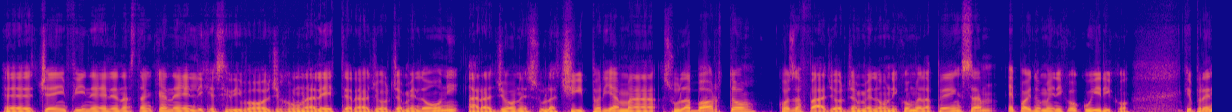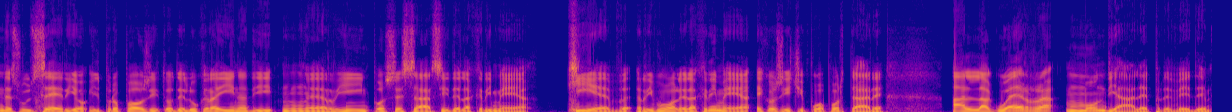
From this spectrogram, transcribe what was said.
Eh, c'è infine Elena Stancanelli che si rivolge con una lettera a Giorgia Meloni, ha ragione sulla Cipria, ma sull'aborto Cosa fa Giorgia Meloni? Come la pensa? E poi Domenico Quirico che prende sul serio il proposito dell'Ucraina di mh, mm, rimpossessarsi della Crimea. Kiev rivuole la Crimea e così ci può portare alla guerra mondiale, prevede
